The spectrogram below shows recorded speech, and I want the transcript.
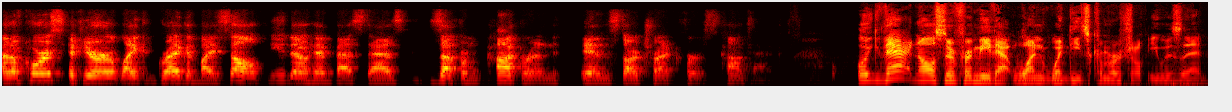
And of course, if you're like Greg and myself, you know him best as Zefram Cochrane in Star Trek First Contact. Well, that and also for me, that one Wendy's commercial he was in.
